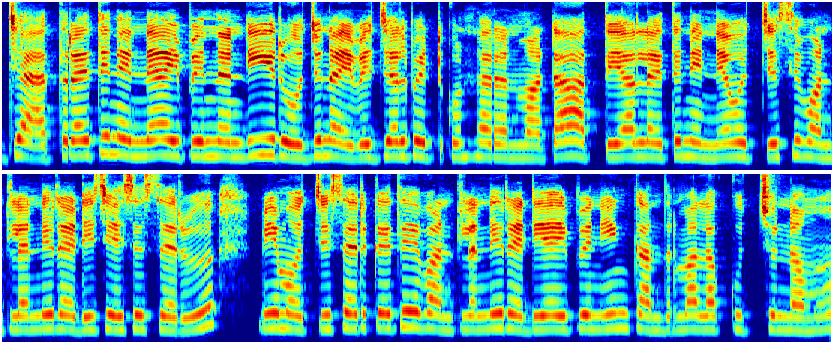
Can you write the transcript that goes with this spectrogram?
జాతర అయితే నిన్నే అయిపోయిందండి. ఈ రోజు నైవేద్యాలు పెట్టుకుంటున్నారనమాట అత్తయ్యాళ్ళు అయితే నిన్నే వచ్చేసి వంటలన్నీ రెడీ చేసేసారు. మేము వచ్చేసరికి అయితే వంటలన్నీ రెడీ అయిపోయినాయి. ఇంక అందరం అలా కూర్చున్నాము.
